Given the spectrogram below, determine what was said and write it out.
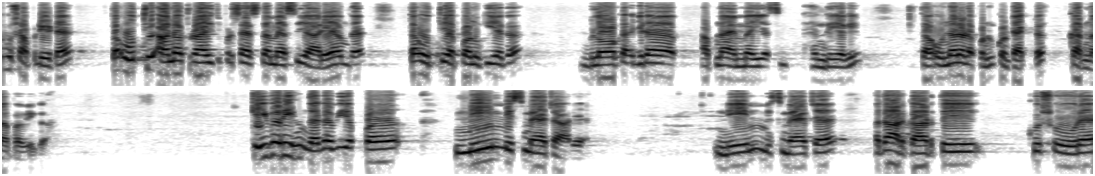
ਕੁਝ ਅਪਡੇਟ ਹੈ। ਤਾਂ ਉੱਥੇ ਅਨਆਥੋਰਾਈਜ਼ਡ ਪ੍ਰੋਸੈਸ ਦਾ ਮੈਸੇਜ ਆ ਰਿਹਾ ਹੁੰਦਾ ਤਾਂ ਉੱਥੇ ਆਪਾਂ ਨੂੰ ਕੀ ਹੈਗਾ ਬਲੌਕ ਜਿਹੜਾ ਆਪਣਾ ਐਮਆਈਐਸ ਹੁੰਦੇ ਹੈਗੇ, ਤਾਂ ਉਹਨਾਂ ਨਾਲ ਆਪਾਂ ਨੂੰ ਕੰਟੈਕਟ ਕਰਨਾ ਪਵੇਗਾ। ਕਈ ਵਾਰੀ ਹੁੰਦਾ ਹੈਗਾ ਵੀ ਆਪਾਂ ਨੇਮ ਮਿਸਮੈਚ ਆ ਰਿਹਾ। ਨੇਮ ਮਿਸਮੈਚ ਹੈ, ਆਧਾਰ ਕਾਰਡ ਤੇ ਕੁਝ ਹੋਰ ਹੈ,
